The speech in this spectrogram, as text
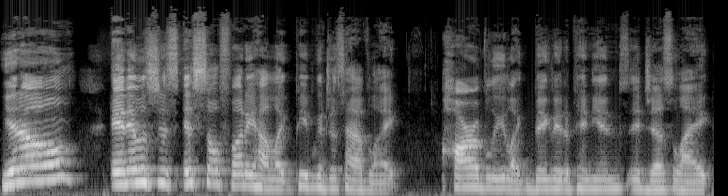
you know? And it was just, it's so funny how like people can just have like horribly like bigoted opinions. It just like,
